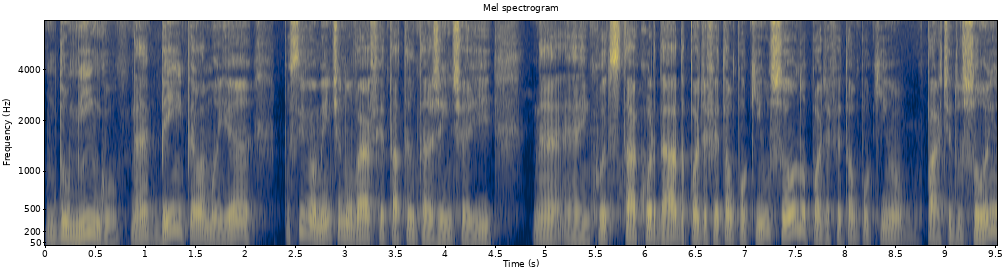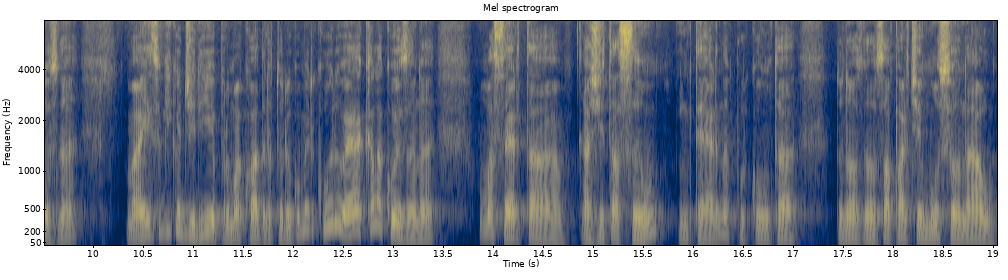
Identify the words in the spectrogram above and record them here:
um domingo, né, bem pela manhã, possivelmente não vai afetar tanta gente aí, né, é, enquanto está acordado, pode afetar um pouquinho o sono, pode afetar um pouquinho parte dos sonhos, né, mas o que eu diria para uma quadratura com Mercúrio é aquela coisa, né? Uma certa agitação interna por conta da nosso, nossa parte emocional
